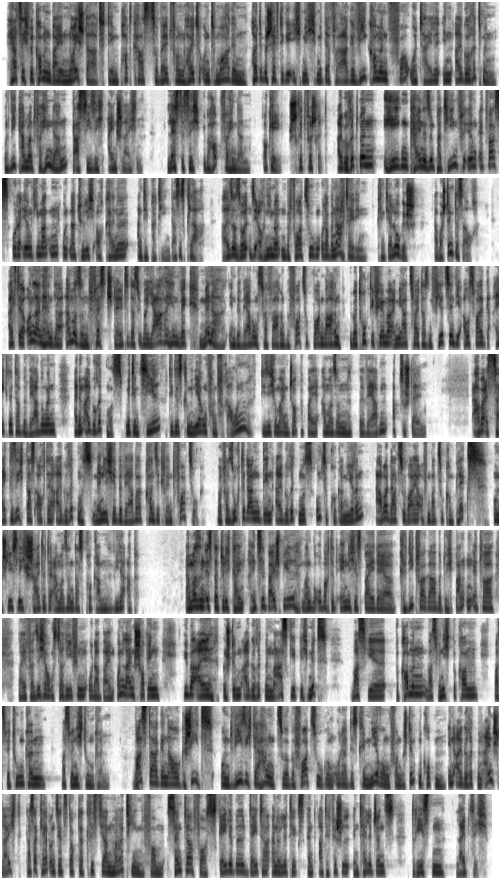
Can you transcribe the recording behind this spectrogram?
Herzlich willkommen bei Neustart, dem Podcast zur Welt von heute und morgen. Heute beschäftige ich mich mit der Frage, wie kommen Vorurteile in Algorithmen und wie kann man verhindern, dass sie sich einschleichen? Lässt es sich überhaupt verhindern? Okay, Schritt für Schritt. Algorithmen hegen keine Sympathien für irgendetwas oder irgendjemanden und natürlich auch keine Antipathien. Das ist klar. Also sollten sie auch niemanden bevorzugen oder benachteiligen. Klingt ja logisch. Aber stimmt es auch? Als der Online-Händler Amazon feststellte, dass über Jahre hinweg Männer in Bewerbungsverfahren bevorzugt worden waren, übertrug die Firma im Jahr 2014 die Auswahl geeigneter Bewerbungen einem Algorithmus mit dem Ziel, die Diskriminierung von Frauen, die sich um einen Job bei Amazon bewerben, abzustellen. Aber es zeigte sich, dass auch der Algorithmus männliche Bewerber konsequent vorzog. Man versuchte dann, den Algorithmus umzuprogrammieren, aber dazu war er offenbar zu komplex und schließlich schaltete Amazon das Programm wieder ab. Amazon ist natürlich kein Einzelbeispiel. Man beobachtet Ähnliches bei der Kreditvergabe durch Banken etwa, bei Versicherungstarifen oder beim Online-Shopping. Überall bestimmen Algorithmen maßgeblich mit, was wir bekommen, was wir nicht bekommen, was wir tun können, was wir nicht tun können. Was da genau geschieht und wie sich der Hang zur Bevorzugung oder Diskriminierung von bestimmten Gruppen in Algorithmen einschleicht, das erklärt uns jetzt Dr. Christian Martin vom Center for Scalable Data Analytics and Artificial Intelligence Dresden-Leipzig.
